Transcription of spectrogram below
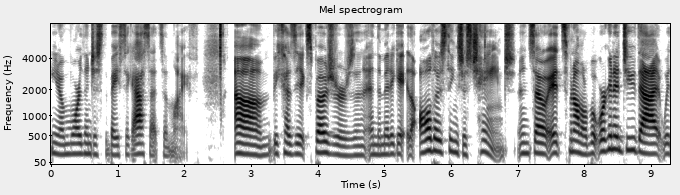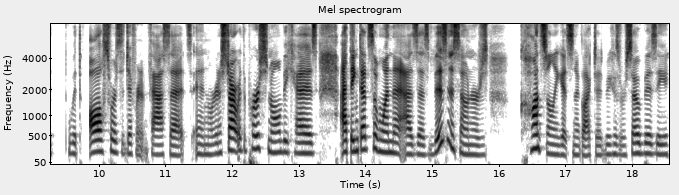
you know more than just the basic assets in life. Um, because the exposures and, and the mitigate all those things just change. And so it's phenomenal. But we're going to do that with with all sorts of different facets. And we're going to start with the personal because i think that's the one that as us business owners constantly gets neglected because we're so busy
